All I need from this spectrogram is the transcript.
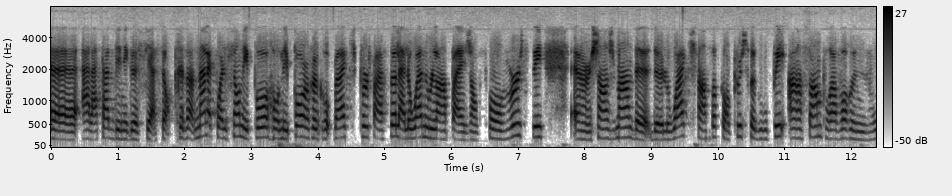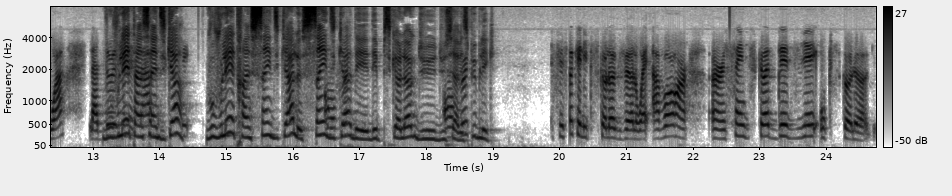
euh, à la table des négociations. Présentement, la coalition n'est pas, on n'est pas un regroupement qui peut faire ça. La loi nous l'empêche. Donc, ce qu'on veut, c'est un changement de, de, loi qui fait en sorte qu'on peut se regrouper ensemble pour avoir une voix. La Vous voulez être un syndicat? Vous voulez être un syndicat, le syndicat des, des, psychologues du, du service public? C'est ça que les psychologues veulent, ouais. Avoir un, un syndicat dédié aux psychologues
